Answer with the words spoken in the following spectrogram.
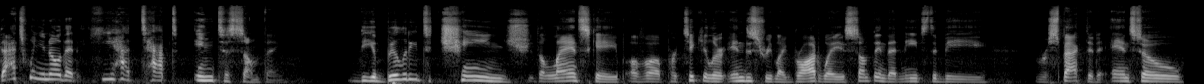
that's when you know that he had tapped into something. The ability to change the landscape of a particular industry like Broadway is something that needs to be respected. And so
